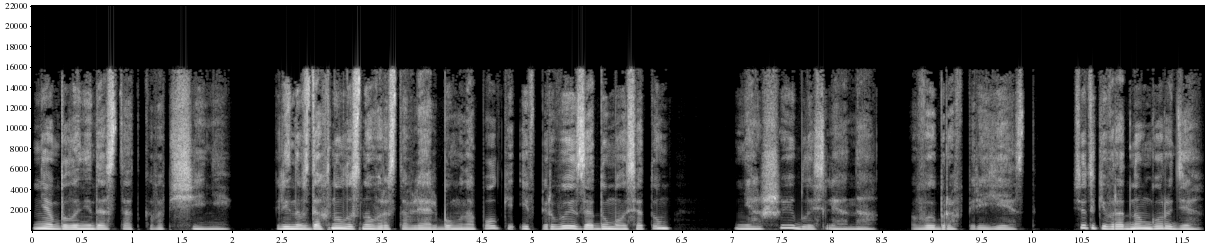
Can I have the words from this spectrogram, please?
не было недостатка в общении. Лина вздохнула, снова расставляя альбомы на полке, и впервые задумалась о том, не ошиблась ли она, выбрав переезд. все таки в родном городе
